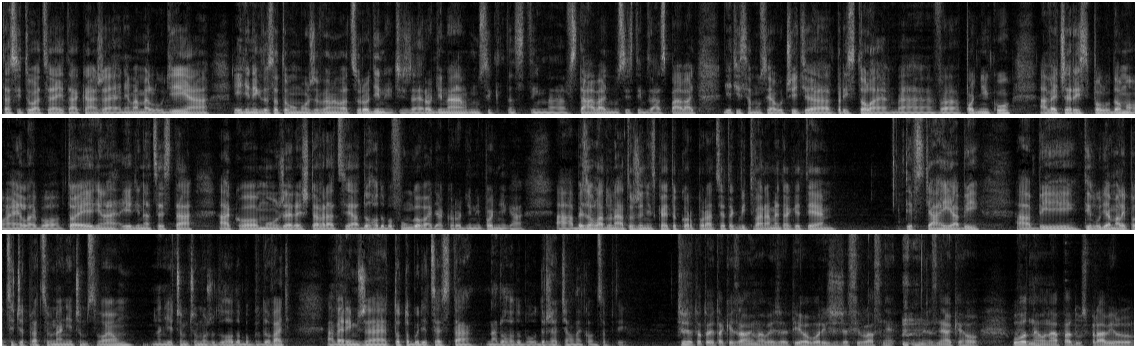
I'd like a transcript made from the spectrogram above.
tá situácia je taká, že nemáme ľudí a jediný, kto sa tomu môže venovať, sú rodiny. Čiže rodina musí s tým e, vstávať, musí s tým zaspávať, deti sa musia učiť e, pri stole e, v podniku a večeri spolu domov, hej, lebo to je jediná, jediná cesta, ako môže reštaurácia dlhodobo fungovať ako rodinný podnik. A, a bez ohľadu na to, že dneska je to korporácia, tak vytvárame také tie, tie vzťahy, aby aby tí ľudia mali pocit, že pracujú na niečom svojom, na niečom, čo môžu dlhodobo budovať a verím, že toto bude cesta na dlhodobo udržateľné koncepty. Čiže toto je také zaujímavé, že ty hovoríš, že si vlastne z nejakého úvodného nápadu spravil uh,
